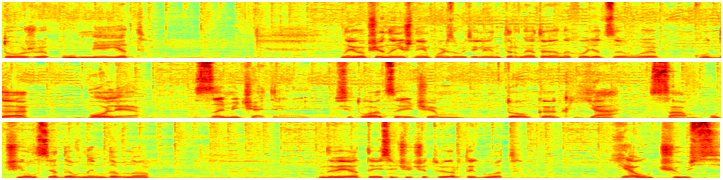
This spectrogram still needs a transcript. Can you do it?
тоже умеет. Ну и вообще, нынешние пользователи интернета находятся в куда более замечательной ситуации, чем то, как я сам учился давным-давно. 2004 год. Я учусь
